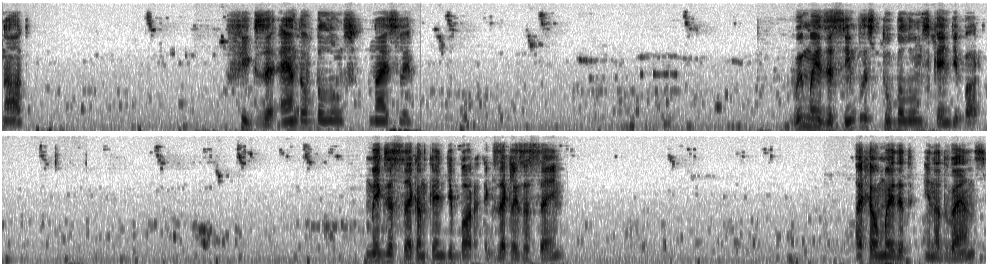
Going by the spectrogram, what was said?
knot. Fix the end of balloons nicely. We made the simplest two balloons candy bar. Make the second candy bar exactly the same. I have made it in advance.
